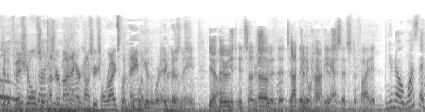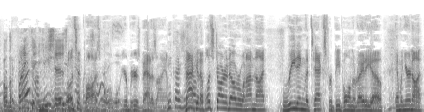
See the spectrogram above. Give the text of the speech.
Elected officials are undermining our constitutional rights in the name people of hear the word big business. domain, Yeah, uh, there's, it, it's understood uh, that uh, they don't have the assets to fight it. You know, once they put Well, the the, funny gun thing on he me, says- Well, let's hit pause. Well, You're, you're as bad as I am. Because, you Back know- it up. Let's start it over when I'm not reading the text for people on the radio, and when you're not.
